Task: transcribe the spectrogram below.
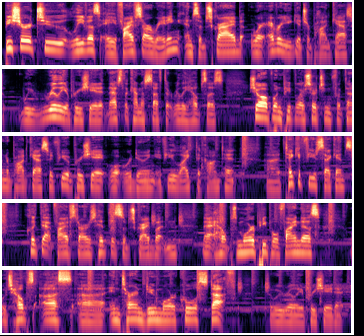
Be sure to leave us a five star rating and subscribe wherever you get your podcast. We really appreciate it. That's the kind of stuff that really helps us show up when people are searching for Thunder Podcasts. So if you appreciate what we're doing, if you like the content, uh, take a few seconds, click that five stars, hit the subscribe button. That helps more people find us, which helps us uh, in turn do more cool stuff. So we really appreciate it.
